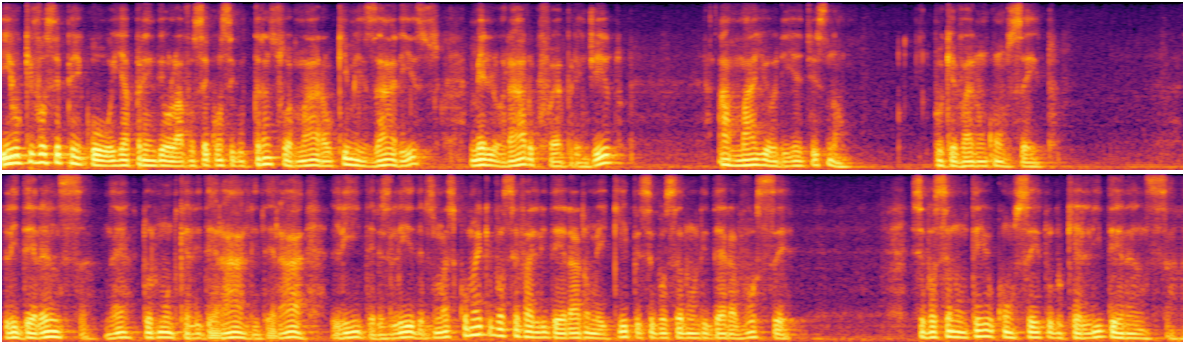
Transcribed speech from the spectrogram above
E o que você pegou e aprendeu lá, você conseguiu transformar, alquimizar isso, melhorar o que foi aprendido? A maioria diz não, porque vai num conceito. Liderança, né? Todo mundo quer liderar, liderar, líderes, líderes, mas como é que você vai liderar uma equipe se você não lidera você? Se você não tem o conceito do que é liderança.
